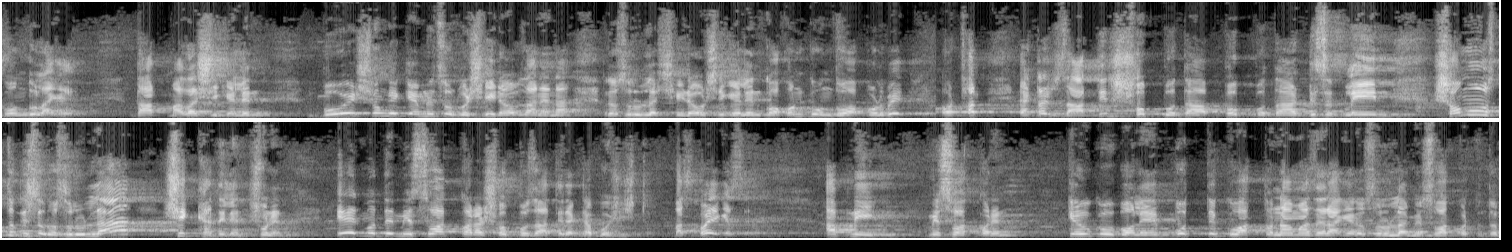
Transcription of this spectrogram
বন্ধু লাগে। দাঁত মাজা শিখাইলেন। বউয়ের সঙ্গে কেমনে চলবে সেটাও জানে না। রসুল্লাহ সেটাও শিখাইলেন, কখন কোন দোয়া পড়বে। অর্থাৎ একটা জাতির সভ্যতা ভব্যতা ডিসিপ্লিন সমস্ত কিছু রসুল্লাহ শিক্ষা দিলেন। শুনেন, এর মধ্যে মেসোয়াক করা সভ্য জাতির একটা বৈশিষ্ট্য। বাস, হয়ে গেছে। আপনি মেসোয়াক করেন। কেউ কেউ বলে, প্রত্যেক ওয়াক্ত নামাজের আগে রসুল্লাহ মেসোয়াক করতেন। তো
